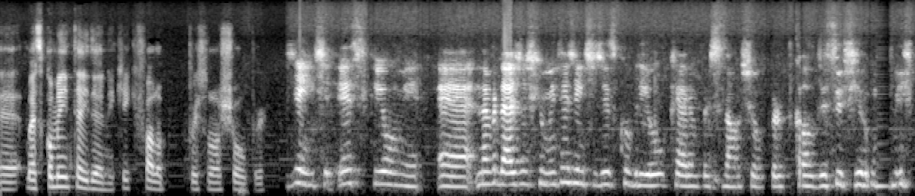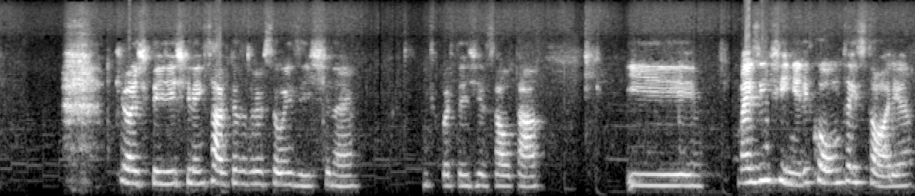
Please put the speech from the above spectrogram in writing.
É, mas comenta aí, Dani, o que que fala Personal Shopper? Gente, esse filme, é, na verdade, acho que muita gente descobriu que era um Personal Shopper por causa desse filme. que eu acho que tem gente que nem sabe que essa profissão existe, né? Muito importante ressaltar. E, mas enfim, ele conta a história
